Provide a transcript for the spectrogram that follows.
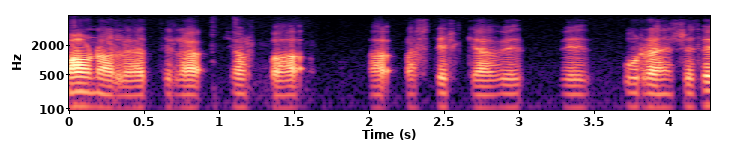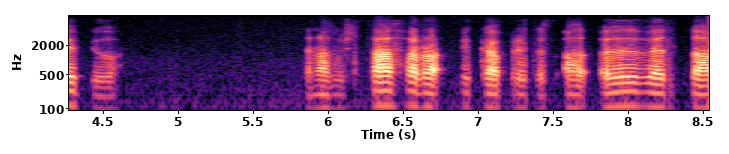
mánalega til að hjálpa að, að styrkja við, við úröðin sem þau bjóða. Þannig að þú veist, það þarf líka að breytast að auðvelda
